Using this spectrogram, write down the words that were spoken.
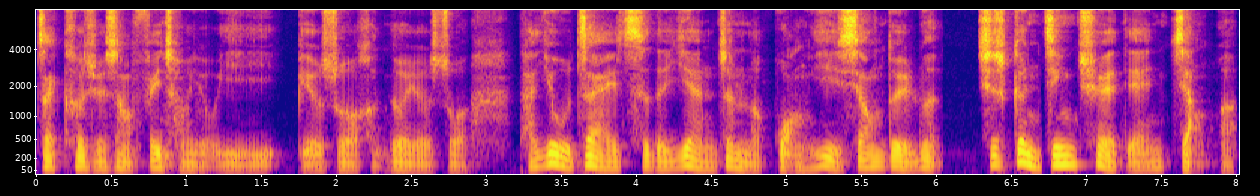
在科学上非常有意义。比如说，很多人说他又再一次的验证了广义相对论。其实更精确点讲啊，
